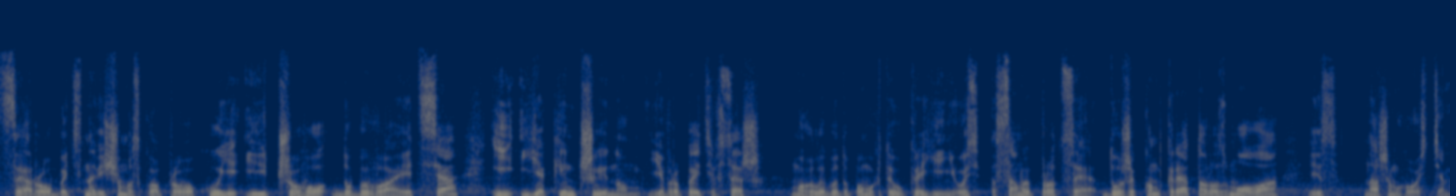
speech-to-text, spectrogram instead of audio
це робить? Навіщо Москва провокує і чого добивається? І яким чином європейці все ж могли би допомогти Україні? Ось саме про це дуже конкретна розмова із нашим гостем.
